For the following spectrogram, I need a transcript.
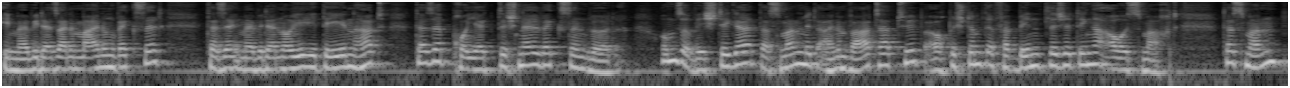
immer wieder seine Meinung wechselt, dass er immer wieder neue Ideen hat, dass er Projekte schnell wechseln würde. Umso wichtiger, dass man mit einem Vata-Typ auch bestimmte verbindliche Dinge ausmacht dass man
